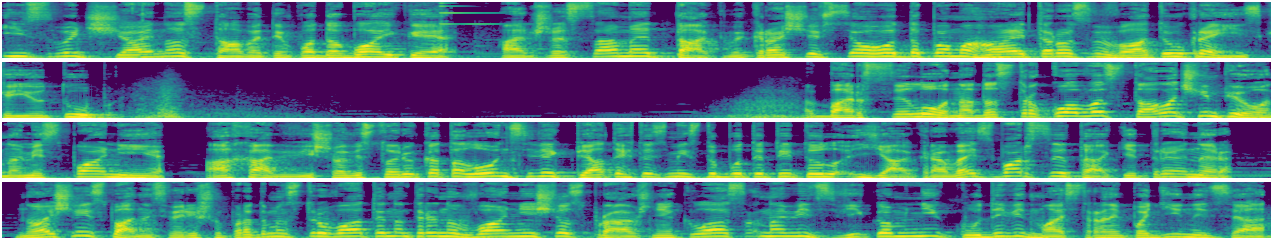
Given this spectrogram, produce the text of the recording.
і, звичайно, ставити вподобайки. Адже саме так ви краще всього допомагаєте розвивати український Ютуб. Барселона достроково стала чемпіоном Іспанії. А Хаві війшов в історію каталонців як п'ятий, хто зміг здобути титул як гравець Барси, так і тренер. Ну а ще іспанець вирішив продемонструвати на тренуванні, що справжній клас навіть з віком нікуди від майстра не подінеться.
